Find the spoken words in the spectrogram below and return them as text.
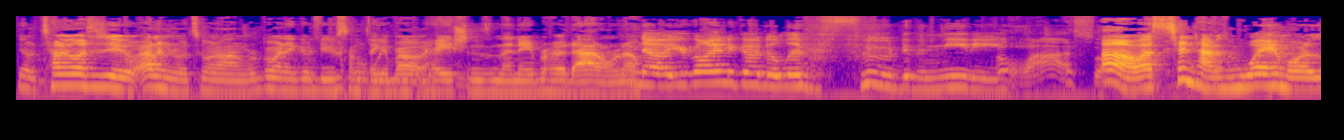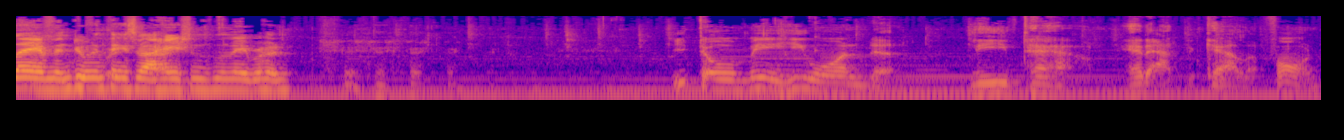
You know, tell me what to do. I don't even know what's going on. We're going to go do something about Haitians in the neighborhood. I don't know. No, you're going to go deliver food to the needy. Oh, I saw. Oh, that's ten times way more lame than doing things about Haitians in the neighborhood. He told me he wanted to leave town, head out to California.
